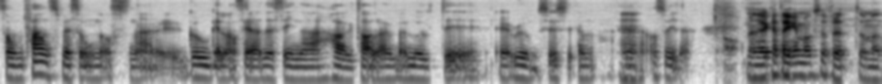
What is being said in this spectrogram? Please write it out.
som fanns med Sonos när Google lanserade sina högtalare med multi-room-system eh, och så vidare. Men jag kan tänka mig också för att om man,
